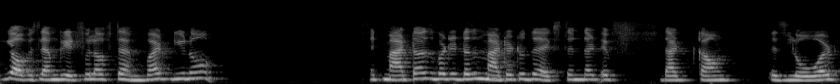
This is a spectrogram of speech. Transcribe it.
yeah, obviously i'm grateful of them. But you know it matters but it doesn't matter to the extent that if that count is lowered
